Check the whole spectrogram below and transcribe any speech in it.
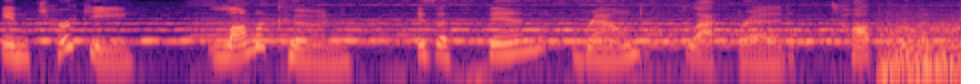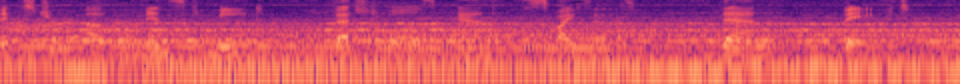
In Turkey, lahmacun is a thin, round flatbread topped with a mixture of minced meat, vegetables, and spices, then baked.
